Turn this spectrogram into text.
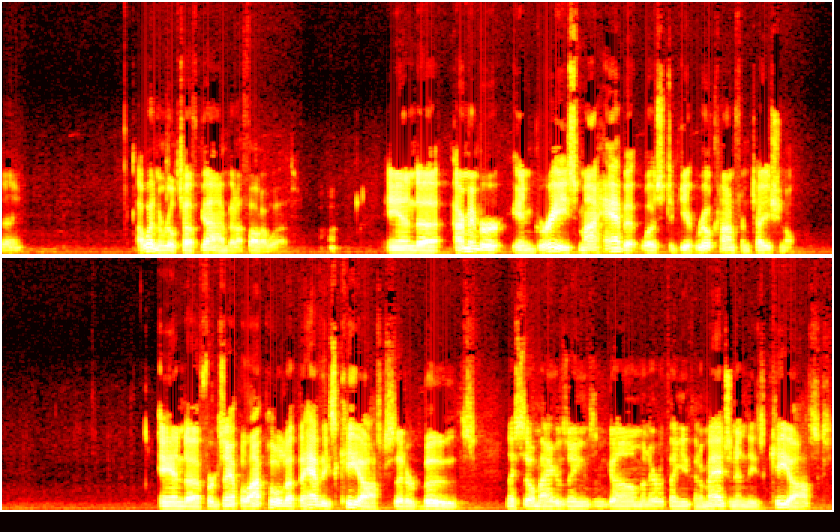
Okay, I wasn't a real tough guy, but I thought I was. And uh, I remember in Greece, my habit was to get real confrontational. And uh, for example, I pulled up, they have these kiosks that are booths. They sell magazines and gum and everything you can imagine in these kiosks.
